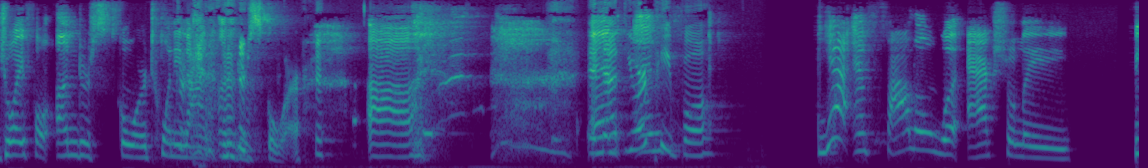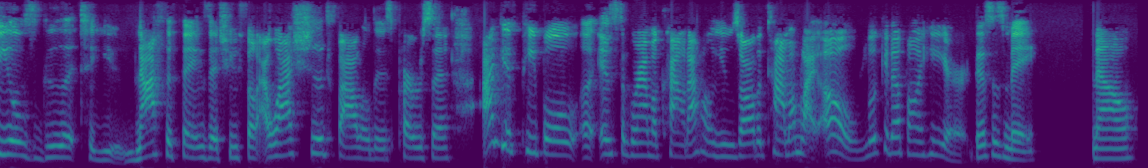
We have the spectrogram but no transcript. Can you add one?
joyful underscore 29 underscore. Uh, and, and that's your and, people. Yeah and follow what actually feels good to you, not the things that you feel, oh, I should follow this person. I give people an Instagram account. I don't use all the time. I'm like, oh, look it up on here. This is me now.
